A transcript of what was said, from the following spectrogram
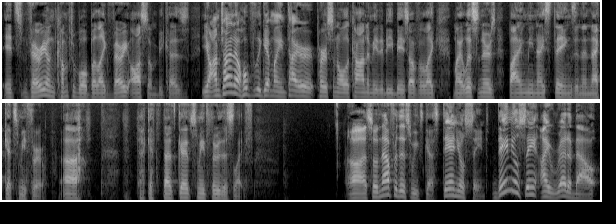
It's very uncomfortable, but like very awesome because you know I'm trying to hopefully get my entire personal economy to be based off of like my listeners buying me nice things, and then that gets me through. Uh, that gets that gets me through this life. Uh, so now for this week's guest, Daniel Saynt. Daniel Saynt, I read about.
